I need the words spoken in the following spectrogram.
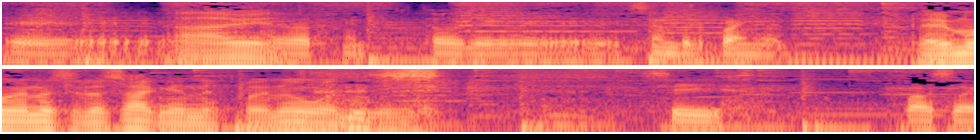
eh, Ah, de, de Centro Español. Esperemos que no se lo saquen después, ¿no? Cuando- Sí, pasa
